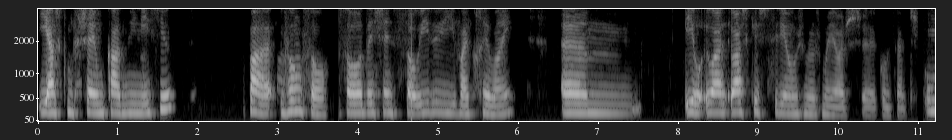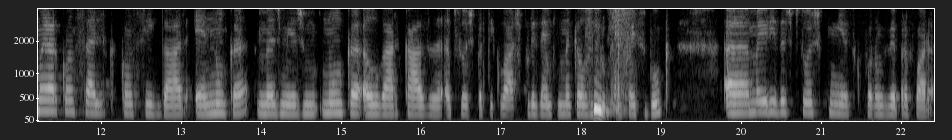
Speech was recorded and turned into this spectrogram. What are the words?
e acho que me fechei um bocado no início. Pá, vão só, só deixem-se só ir e vai correr bem. Um, eu, eu, eu acho que estes seriam os meus maiores eh, conselhos. O maior conselho que consigo dar é nunca, mas mesmo nunca alugar casa a pessoas particulares, por exemplo, naqueles grupos do Facebook. A maioria das pessoas que conheço que foram viver para fora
